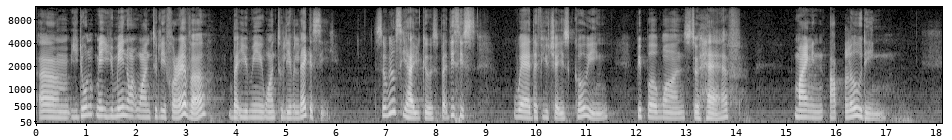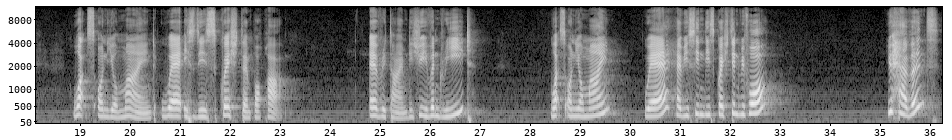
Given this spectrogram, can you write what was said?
Um, you, don't may, you may not want to live forever, but you may want to leave a legacy. So we'll see how it goes, but this is where the future is going. People want to have mind uploading. What's on your mind? Where is this question pop up? Every time. Did you even read? What's on your mind? Where? Have you seen this question before? You haven't?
